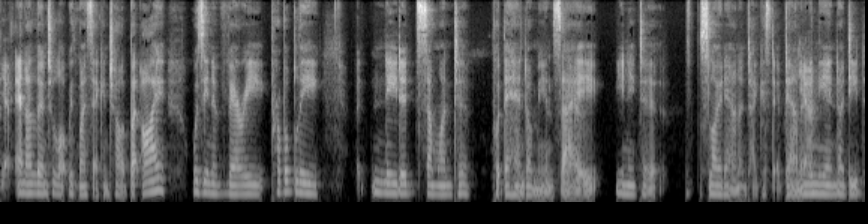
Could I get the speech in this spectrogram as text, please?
Yeah. And I learned a lot with my second child, but I was in a very probably needed someone to put their hand on me and say you need to slow down and take a step down. Yeah. And in the end, I did.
